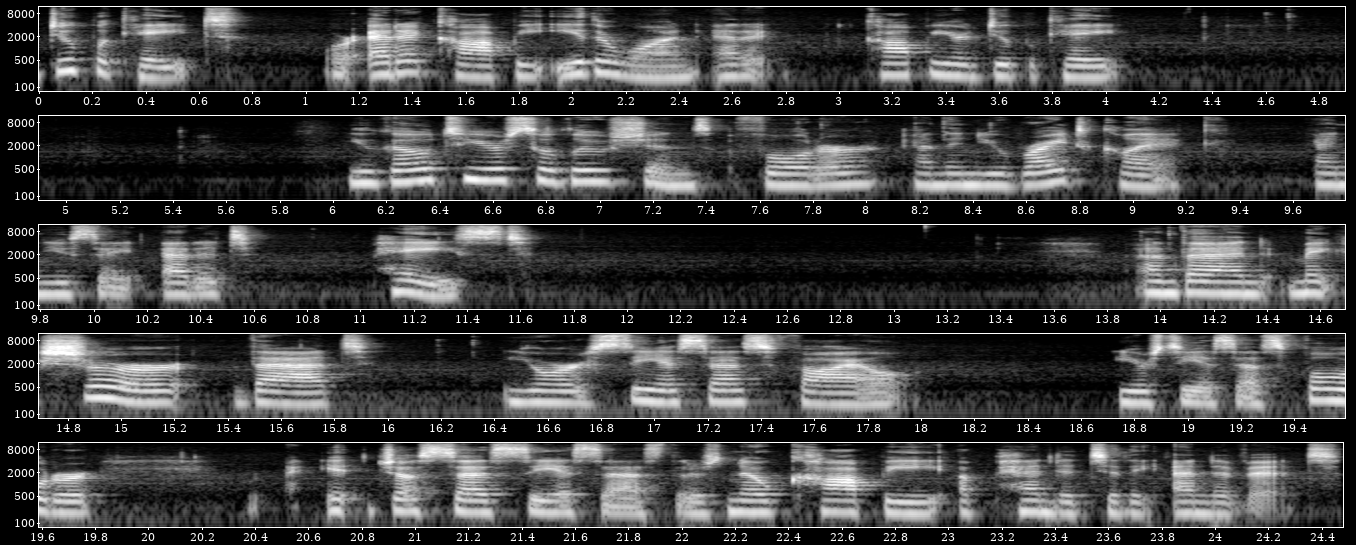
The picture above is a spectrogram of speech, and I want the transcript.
duplicate, or edit copy, either one, edit copy or duplicate, you go to your solutions folder and then you right click and you say edit paste and then make sure that your CSS file, your CSS folder it just says CSS. There's no copy appended to the end of it.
